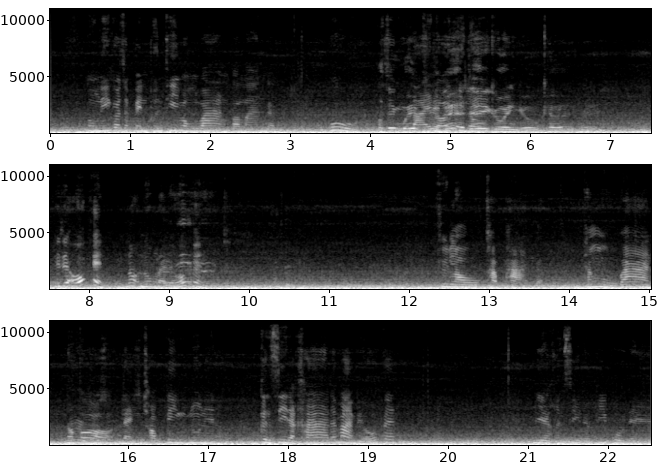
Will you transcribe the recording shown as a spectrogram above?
ๆตรงนี้ก็จะเป็นพื้นที่ว่างๆประมาณแบบอู้ I think wait Nine for a right bit of kilo. day going okay. Is it open? No, no, like they're open. คือเราขับผ่านแบบทั้งหมู่บ้าน แล้วก็แหล่งช้อปปิ้งนู่นนี่กึ่งซีราคาได้ มาเบียวเป็นเรียกึ่งซีเด people there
